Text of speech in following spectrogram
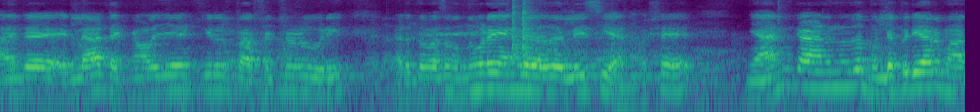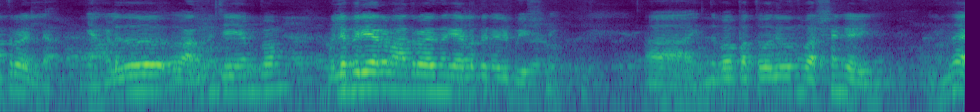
അതിന്റെ എല്ലാ ടെക്നോളജിക്കൽ പെർഫെക്റ്റോടു കൂടി അടുത്ത മാസം ഒന്നുകൂടെ ഞങ്ങൾ അത് റിലീസ് ചെയ്യാണ്. പക്ഷേ ഞാൻ കാണുന്നത് മുല്ലപ്പെരിയാർ മാത്രമല്ല. ഞങ്ങളിത് അന്ന് ചെയ്യുമ്പം മുല്ലപ്പെരിയാർ മാത്രമായിരുന്നു കേരളത്തിന്റെ ഒരു ഭീഷണി. ഇന്നിപ്പോൾ പത്ത് പതിമൂന്ന് വർഷം കഴിഞ്ഞു. ഇന്ന്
